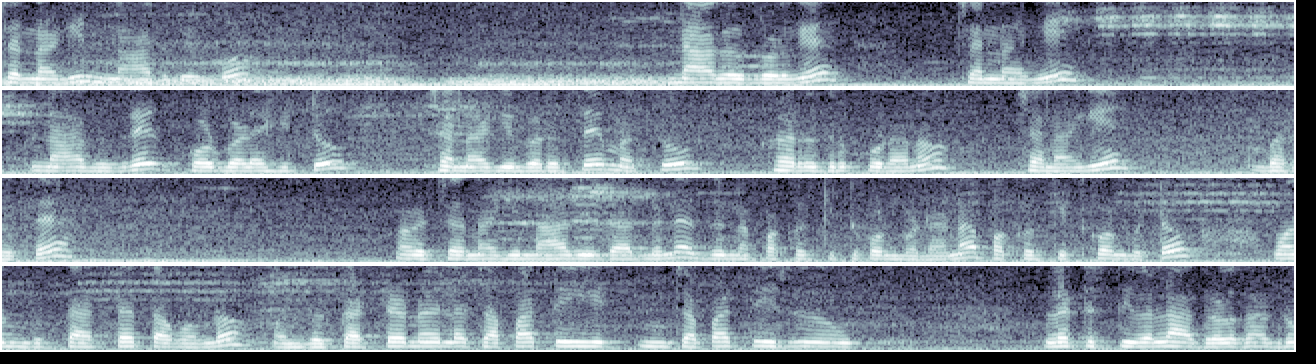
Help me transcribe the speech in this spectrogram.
ಚೆನ್ನಾಗಿ ನಾದಬೇಕು. ನಾದೋದ್ರೊಳಗೆ ಚೆನ್ನಾಗಿ ನಾದಿದ್ರೆ ಕೋಡ್ಬಳೆ ಹಿಟ್ಟು ಚೆನ್ನಾಗಿ ಬರುತ್ತೆ ಮತ್ತು ಕರೆದ್ರೂ ಕೂಡ ಚೆನ್ನಾಗಿ ಬರುತ್ತೆ. ಆಗ ಚೆನ್ನಾಗಿ ನಾದಿದ್ದಾದಮೇಲೆ ಅದನ್ನು ಪಕ್ಕಕ್ಕೆ ಇಟ್ಕೊಂಡು ಬಿಡೋಣ. ಪಕ್ಕಕ್ಕೆ ಇಟ್ಕೊಂಡ್ಬಿಟ್ಟು ಒಂದು ತಟ್ಟೆ ತಗೊಂಡು ಒಂದು ತಟ್ಟೆನೂ ಇಲ್ಲ, ಚಪಾತಿ ಹಿಟ್ಟು ಚಪಾತಿ ಲಟ್ಟಿಸ್ತೀವಲ್ಲ, ಅದರೊಳಗಾದರೂ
